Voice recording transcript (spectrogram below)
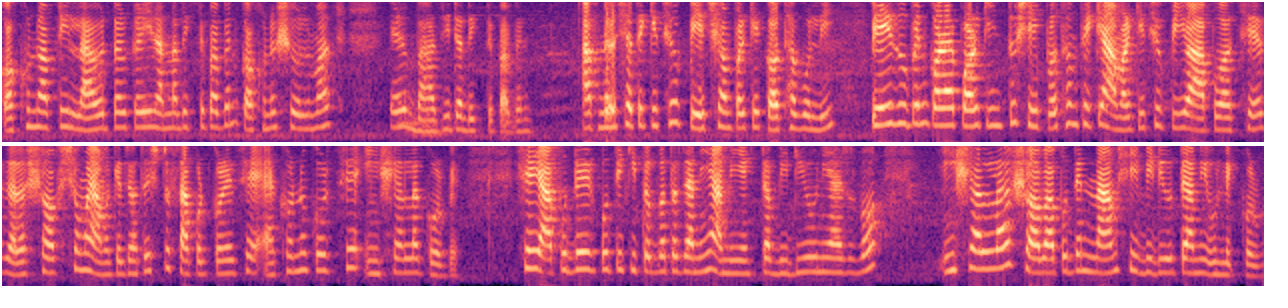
কখনো আপনি লাউয়ের তরকারি রান্না দেখতে পাবেন, কখনো শোল মাছ এর ভাজিটা দেখতে পাবেন। আপনাদের সাথে কিছু পেজ সম্পর্কে কথা বলি। পেজ ওপেন করার পর কিন্তু সেই প্রথম থেকে আমার কিছু প্রিয় আপু আছে, যারা সব সময় আমাকে যথেষ্ট সাপোর্ট করেছে এখনও করছে ইনশাল্লাহ করবে। সেই আপুদের প্রতি কৃতজ্ঞতা জানিয়ে আমি একটা ভিডিও নিয়ে আসব। ইনশাল্লাহ সব আপুদের নাম সেই ভিডিওতে আমি উল্লেখ করব।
